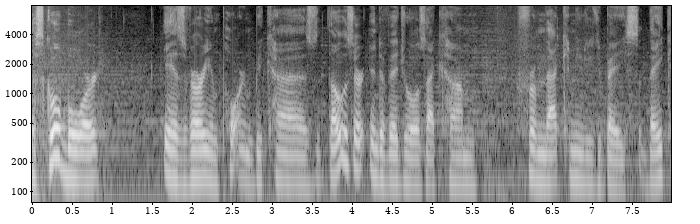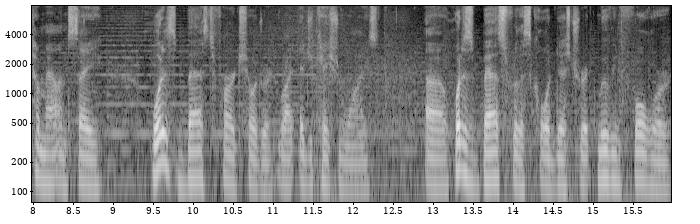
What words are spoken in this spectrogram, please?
The school board is very important because those are individuals that come from that community base. They come out and say, what is best for our children, right, education wise? Uh, what is best for the school district moving forward?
